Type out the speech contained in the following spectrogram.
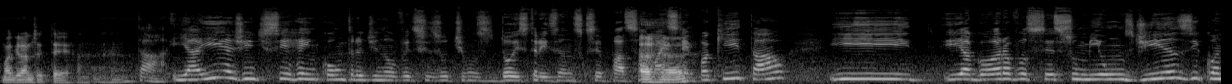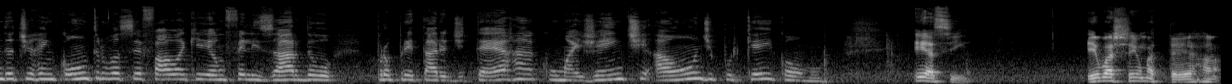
uma grande terra. Uhum. Tá, e aí a gente se reencontra de novo esses últimos dois, três anos que você passa Aham. mais tempo aqui e tal. E, e agora você sumiu uns dias e quando eu te reencontro você fala que é um felizardo proprietário de terra com mais gente. Aonde, por quê e como? É assim, eu achei uma terra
